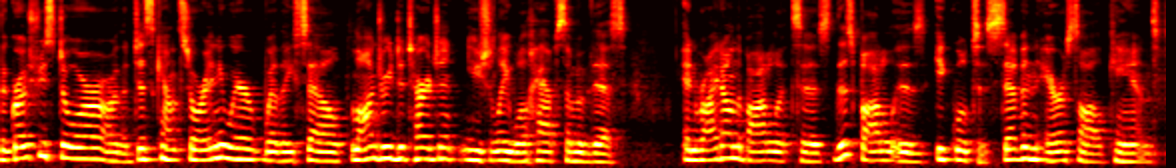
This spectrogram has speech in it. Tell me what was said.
the grocery store or the discount store, anywhere where they sell laundry detergent, usually will have some of this. And right on the bottle it says, this bottle is equal to seven aerosol cans.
